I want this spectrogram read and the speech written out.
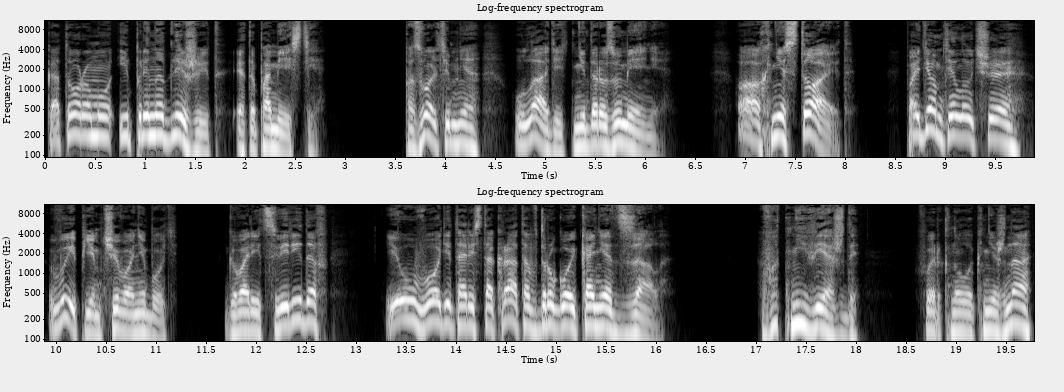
которому и принадлежит это поместье. «Позвольте мне уладить недоразумение». «Ох, не стоит. Пойдемте лучше выпьем чего-нибудь», — говорит Свиридов и уводит аристократа в другой конец зала. «Вот невежды», — фыркнула княжна,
